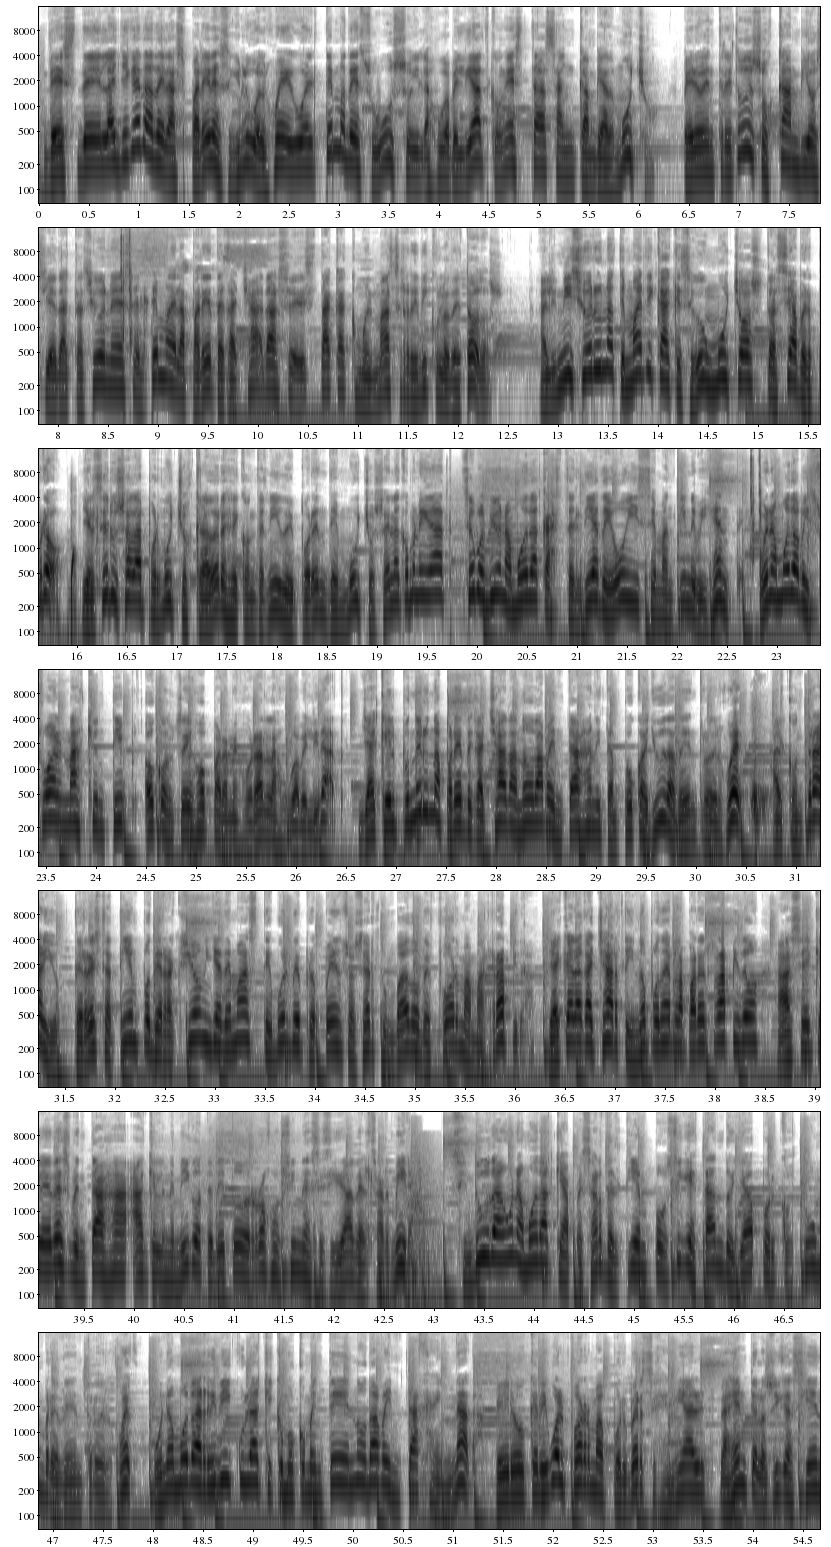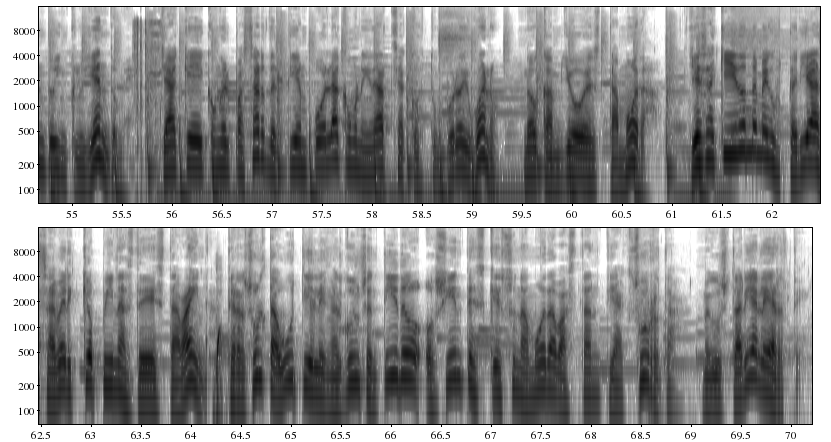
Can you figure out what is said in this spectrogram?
Desde la llegada de las paredes glue al juego, el tema de su uso y la jugabilidad con estas han cambiado mucho. Pero entre todos esos cambios y adaptaciones, el tema de la pared agachada se destaca como el más ridículo de todos. Al inicio era una temática que según muchos te hacía ver pro, y al ser usada por muchos creadores de contenido y por ende muchos en la comunidad, se volvió una moda que hasta el día de hoy se mantiene vigente. Una moda visual más que un tip o consejo para mejorar la jugabilidad, ya que el poner una pared agachada no da ventaja ni tampoco ayuda dentro del juego. Al contrario, te resta tiempo de reacción y además te vuelve propenso a ser tumbado de forma más rápida, ya que al agacharte y no poner la pared rápido, hace que le des ventaja a que el enemigo te dé todo rojo sin necesidad de alzar mira. Sin duda una moda que a pesar del tiempo sigue estando ya por costumbre dentro del juego. Una moda ridícula que como comenté no da ventaja en nada, pero que de igual forma por verse genial la gente lo sigue haciendo incluyéndome, ya que con el pasar del tiempo la comunidad se acostumbró y bueno, no cambió esta moda. Y es aquí donde me gustaría saber qué opinas de esta vaina. ¿Te resulta útil en algún sentido o sientes que es una moda bastante absurda? Me gustaría leerte.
